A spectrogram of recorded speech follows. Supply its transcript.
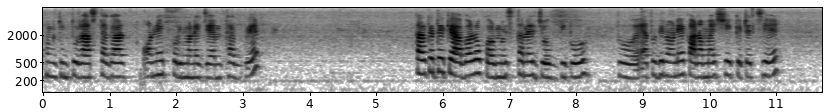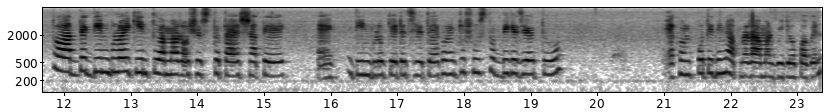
এখন কিন্তু রাস্তাঘাট অনেক পরিমাণে জ্যাম থাকবে। কালকে থেকে আবারও কর্মস্থানে যোগ দিব। তো এতদিন অনেক আরামাইসে কেটেছে। তো অর্ধেক দিনগুলোই কিন্তু আমার অসুস্থতার সাথে দিনগুলো কেটেছে। তো এখন একটু সুস্থর দিকে যেহেতু, এখন প্রতিদিন আপনারা আমার ভিডিও পাবেন।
